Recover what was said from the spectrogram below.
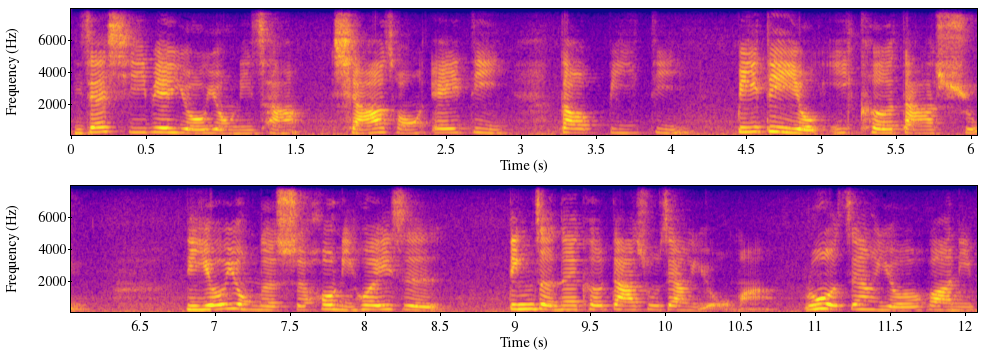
你在溪边游泳，你常想要从 A 地到 B 地，B 地有一棵大树，你游泳的时候，你会一直盯着那棵大树这样游吗？如果这样游的话，你。”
